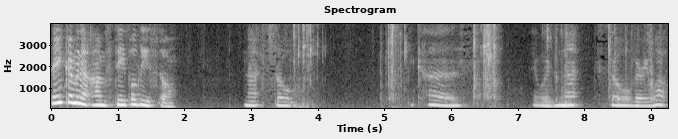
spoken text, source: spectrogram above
I think I'm gonna um staple these though, not so, because it would not sew very well.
